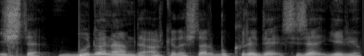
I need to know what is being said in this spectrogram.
İşte bu dönemde arkadaşlar bu kredi size geliyor.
